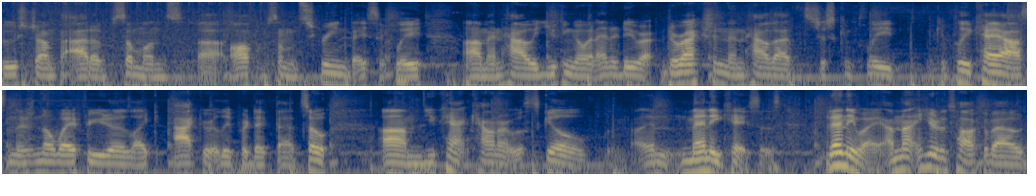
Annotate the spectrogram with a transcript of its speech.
boost jump out of someone's uh, off of someone's screen basically, um, and how you can go in any direction and how that's just complete complete chaos and there's no way for you to like accurately predict that. So um, you can't counter it with skill in many cases. But anyway, I'm not here to talk about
